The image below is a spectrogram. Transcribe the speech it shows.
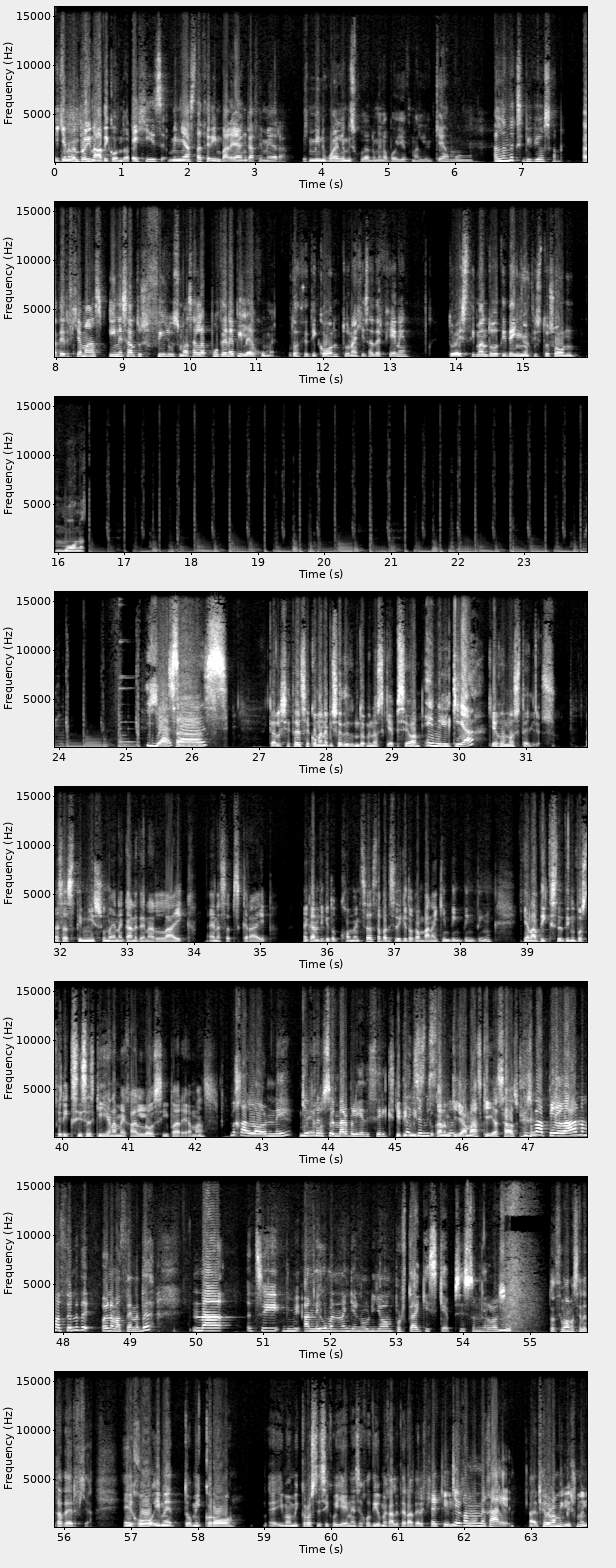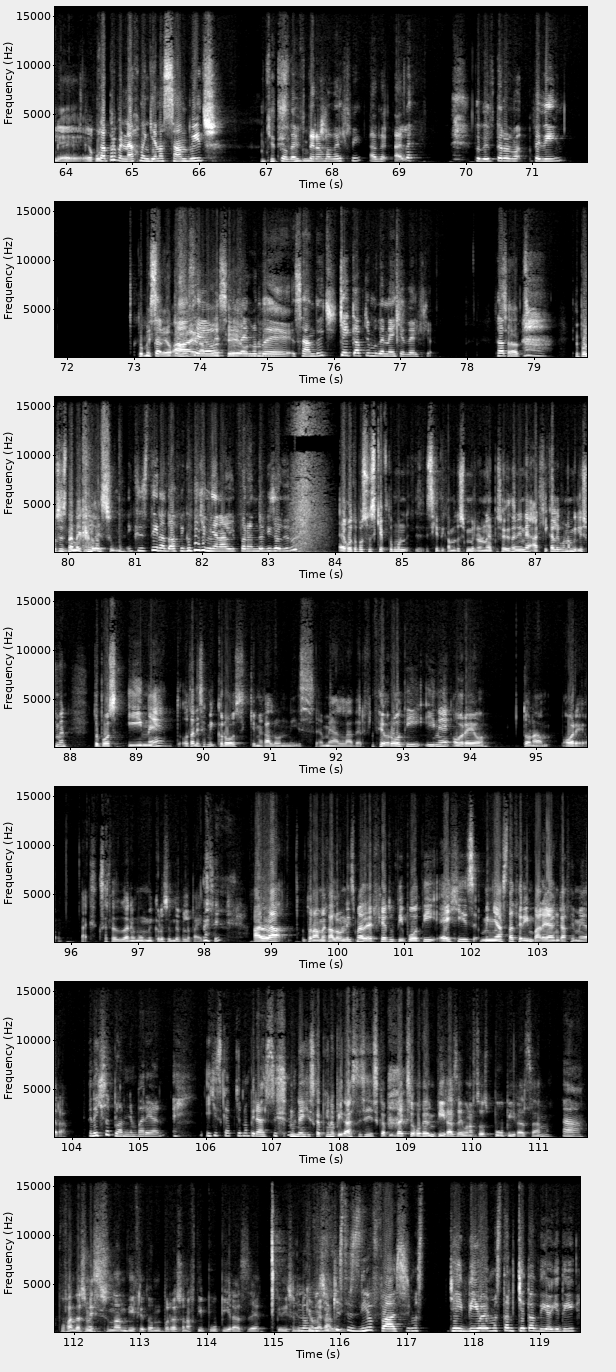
Γίνομαι πρωινάδικο τώρα. Έχεις μια σταθερή παρέα κάθε μέρα. Meanwhile, εμείς χουλανούμε ένα απόγευμα, Λουκαία μου. Αλλά εντάξει, επιβιώσαμε. Τα αδέρφια μας είναι σαν τους φίλους μας, αλλά που δεν επιλέγουμε. Το θετικό του να έχεις αδέρφια είναι το αίσθημα του ότι δεν νιώθεις τόσο μόνος. Γεια σας! Καλώς ήρθατε σε ακόμα ένα επεισόδιο των Ντόμινο Σκέψεων. Είμαι η Λυκία. Και εγώ είμαι ο Στέλιος. Να σας θυμίσουμε να κάνετε ένα like, ένα subscribe, να κάνετε και το comment σας, θα πατήσετε και το καμπανάκι, ding, ding, ding, για να δείξετε την υποστήριξή σας και για να μεγαλώσει η παρέα μας. Μεγαλώνει και Ναι, ευχαριστούμε πάρα πολύ για τη στήριξη. Και την Εντάξει, λύση εμείς το κάνουμε και για μας και για σας. Θέλουμε απλά να μαθαίνετε, όχι να μαθαίνετε, να έτσι, δημι- ανοίγουμε ένα καινούριο πορτάκι σκέψης στο μυαλό σας. Το θέμα μας είναι τα αδέρφια. Εγώ είμαι το μικρό, ε, είμαι ο μικρός της οικογένειας, έχω δύο μεγαλύτερα αδέρφια και, η και εγώ Λυκία- είμαι μεγάλη. Α, Θέλω να μιλήσουμε ε, εγώ... Θα έπρεπε να έχουμε και ένα σάντουιτς Γιατί το σάντουιτς; δεύτερο αδέλφι. Αδε, ale, το δεύτερο παιδί. Το Το, μεσαίο. το Α, μεσαίο ένα που μεσαίο. ναι. λέγονται σάντουιτς και κάποιον που δεν έχει αδέλφια. Θα Σαν... Ε, πόσες να με καλέσουμε. Ξέρεις τι, να το αφήγουμε για μια άλλη φορά το επεισόδιο. Εγώ το πώς το σκέφτομαι σχετικά με το σημερινό επεισόδιο είναι αρχικά λίγο να μιλήσουμε το πώς είναι όταν είσαι μικρός και μεγαλώνεις με άλλα αδέρφια. Θεωρώ ότι είναι ωραίο το να. Ωραίο. Εντάξει, ξέρετε, όταν ήμουν μικρός δεν το έβλεπα έτσι. αλλά το να μεγαλώνεις με αδέρφια του τύπου ότι έχεις μια σταθερή παρέα κάθε μέρα. Δεν έχεις απλά μια παρέα. Έχει κάποιον να πειράσει. Ναι, έχει κάποιον να πειράσει, έχει κάποιον. Εντάξει, εγώ δεν πείραζα, ήμουν αυτός που πείραζαν. Α. Που φαντάζομαι εσύ ήσουν το αντίθετο, μπορεί να ήσουν αυτή που πείραζε, επειδή ήσουν πιο Νομίζω μεγάλη. και στις δύο φάσεις και οι δύο ήμασταν και τα δύο. Γιατί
